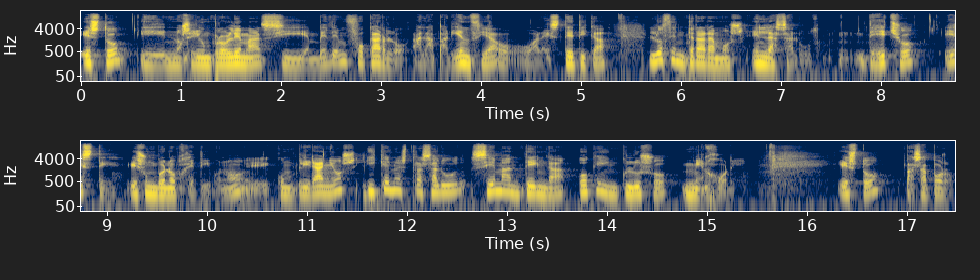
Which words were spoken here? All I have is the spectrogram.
Esto no sería un problema si en vez de enfocarlo a la apariencia o a la estética, lo centráramos en la salud. De hecho, este es un buen objetivo, ¿no? Eh, cumplir años y que nuestra salud se mantenga o que incluso mejore. Esto pasa por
